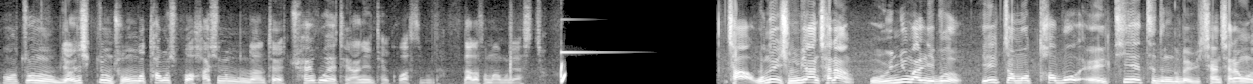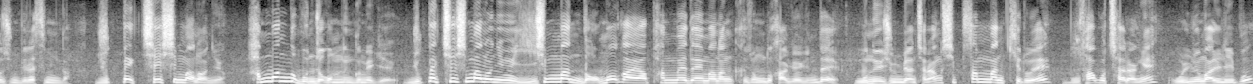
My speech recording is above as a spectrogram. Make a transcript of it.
어, 좀 연식 좀 좋은 거 타고 싶어 하시는 분들한테 최고의 대안이 될 것 같습니다. 나가서 마무리 하시죠. 자 오늘 준비한 차량 올뉴 말리브 1.5 터보 LTZ 등급에 위치한 차량으로 준비를 했습니다. 670만 원이요. 한 번도 본 적 없는 금액이에요. 670만 원이면 20만 넘어가야 판매될 만한 그 정도 가격인데 오늘 준비한 차량 13만 킬로의 무사고 차량의 올뉴 말리브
